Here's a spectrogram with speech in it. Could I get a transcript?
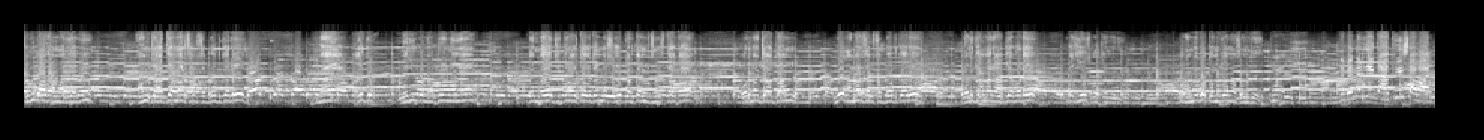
शुरुआत हमारी अभी। हम चाहते हैं हमारे सब सपोर्ट करें। मैं एक मेरी कोई नौकरी नहीं है मैं जितना होता है उतना मैं सहयोग करता हूँ संस्था का। और मैं चाहता हूँ लोग हमारे साथ सपोर्ट करे लड़के हमारे आगे बढ़े बस ये सोचे मेरी। और हमें कोई कमज़ोर ना समझे। देवेंद्र जी एक आखिरी सवाल।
